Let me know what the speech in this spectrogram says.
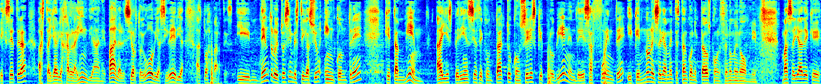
etcétera, hasta ya viajar a la India, a Nepal, al desierto de Gobi, a Siberia, a todas partes. Y dentro de toda esa investigación encontré que también hay experiencias de contacto con seres que provienen de esa fuente y que no necesariamente están conectados con el fenómeno ovni. Más allá de que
